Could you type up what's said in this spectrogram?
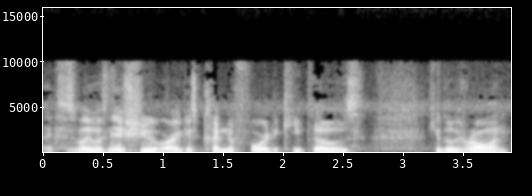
accessibility was an issue, or I just couldn't afford to keep those keep those rolling.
